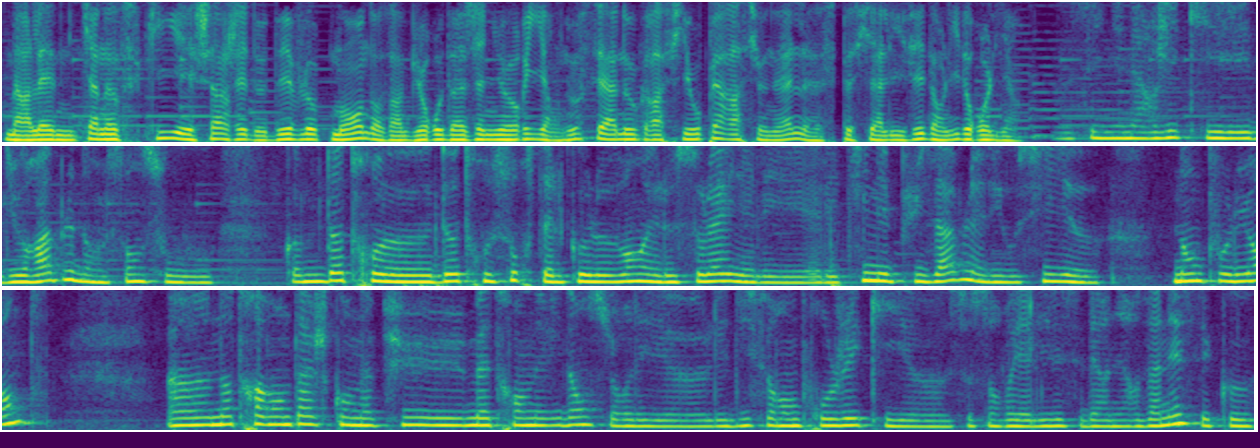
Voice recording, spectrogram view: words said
Marlène Karnowski est chargée de développement dans un bureau d'ingénierie en océanographie opérationnelle spécialisé dans l'hydrolien. C'est une énergie qui est durable dans le sens où comme d'autres, d'autres sources telles que le vent et le soleil, elle est, elle est inépuisable, elle est aussi euh, non polluante. Un autre avantage qu'on a pu mettre en évidence sur les, euh, les différents projets qui euh, se sont réalisés ces dernières années, c'est que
